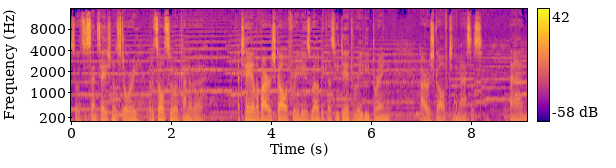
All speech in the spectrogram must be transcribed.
So it's a sensational story, but it's also a kind of a, a tale of Irish golf, really, as well, because he did really bring Irish golf to the masses. And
